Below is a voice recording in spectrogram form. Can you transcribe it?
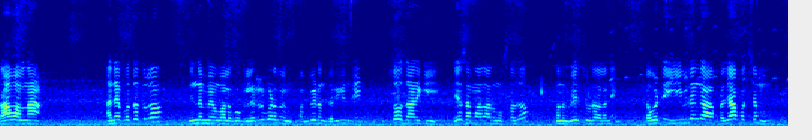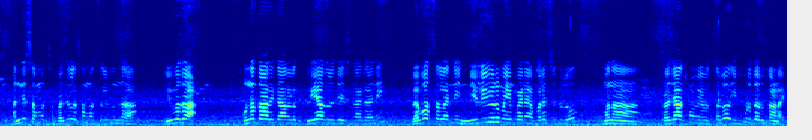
రావాలనా? అనే పద్ధతిలో నిన్న మేము వాళ్ళకు ఒక లెటర్ కూడా మేము పంపించడం జరిగింది. సో దానికి ఏ సమాధానం వస్తుందో మనం వేచి చూడాలని. కాబట్టి ఈ విధంగా ప్రజాపక్షం అన్ని సమస్య ప్రజల సమస్యల మీద వివిధ ఉన్నతాధికారులకు ఫిర్యాదులు చేసినా కానీ వ్యవస్థలన్నీ నిర్వీర్యమైపోయిన పరిస్థితులు మన ప్రజాస్వామ్య వ్యవస్థలో ఇప్పుడు జరుగుతున్నాయి.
